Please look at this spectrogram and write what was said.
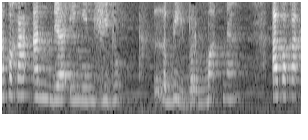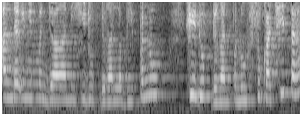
Apakah Anda ingin hidup lebih bermakna? Apakah Anda ingin menjalani hidup dengan lebih penuh, hidup dengan penuh sukacita?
